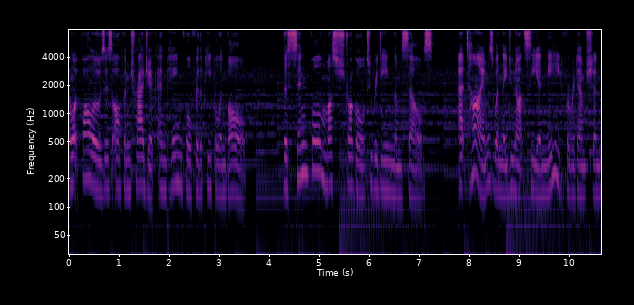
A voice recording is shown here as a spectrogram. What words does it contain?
and what follows is often tragic and painful for the people involved. The sinful must struggle to redeem themselves. At times, when they do not see a need for redemption,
